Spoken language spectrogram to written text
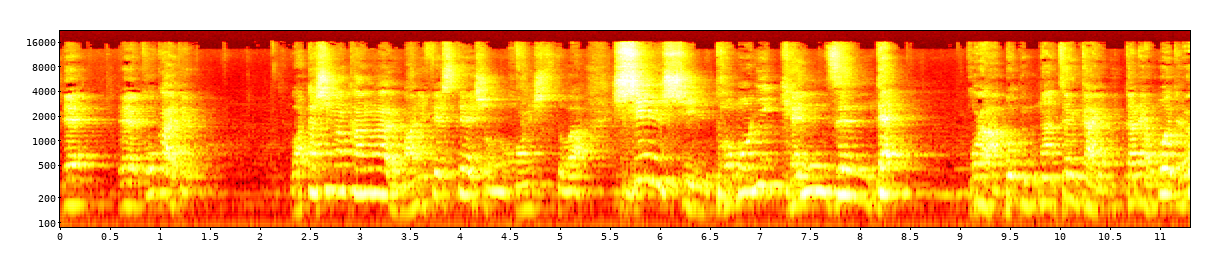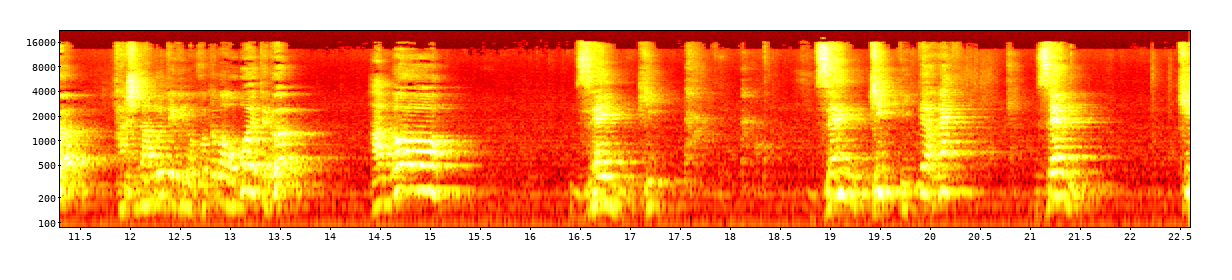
で、え、こう書いてる。私が考える manifestation の本質とは心身ともに健全で。ほら僕前回言ったね覚えてる？橋田無敵の言葉覚えてる？ Hello。全機。全機って言ったよね全機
